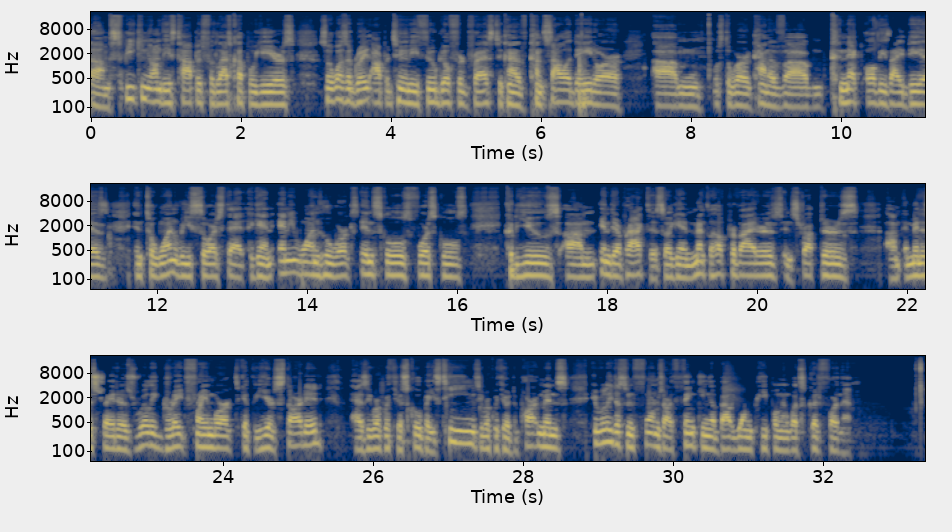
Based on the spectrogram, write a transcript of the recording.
um, speaking on these topics for the last couple years, so it was a great opportunity through Guilford Press to kind of consolidate or um, what's the word, kind of um, connect all these ideas into one resource that, again, anyone who works in schools, for schools, could use um, in their practice. So, again, mental health providers, instructors, um, administrators, really great framework to get the year started. As you work with your school based teams, you work with your departments, it really just informs our thinking about young people and what's good for them.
